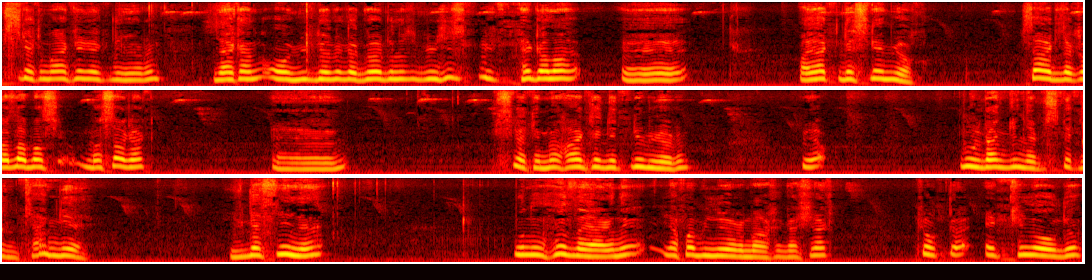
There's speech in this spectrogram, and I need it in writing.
bisikletimi hareket ettiriyorum. Zaten o videoda da gördüğünüz gibi hiçbir pedala e, ayak desteğim yok. Sadece gaza bas, basarak e, bisikletimi hareket ettiriyorum. Ve buradan yine bisikletin kendi yüzdesiyle bunun hız ayarını yapabiliyorum arkadaşlar. Çok da etkili oldu.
